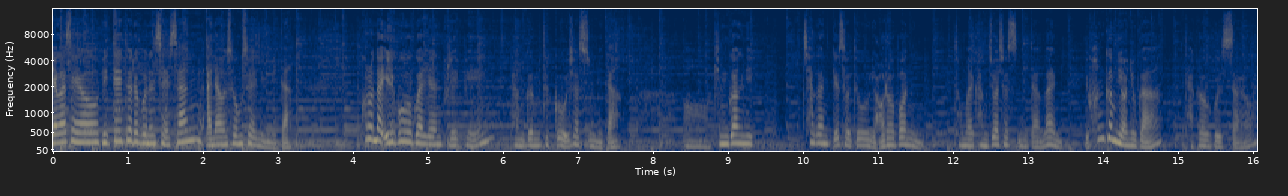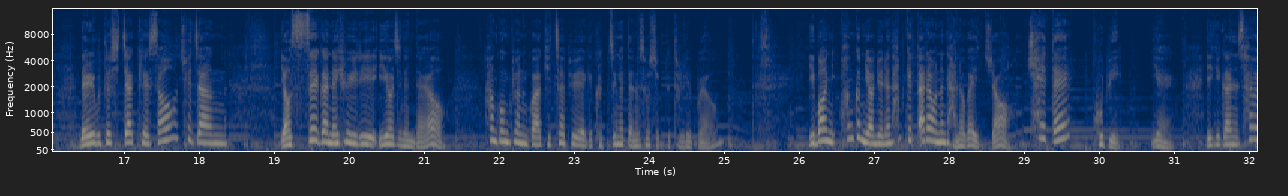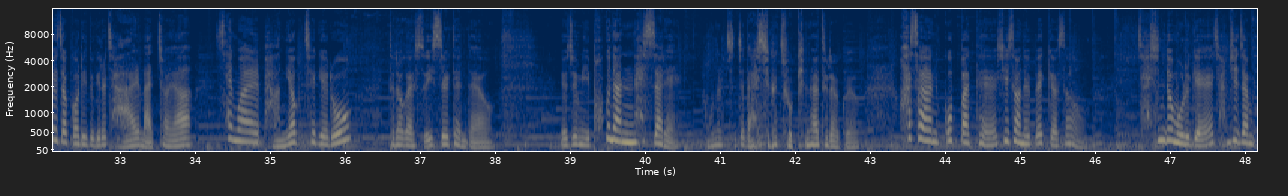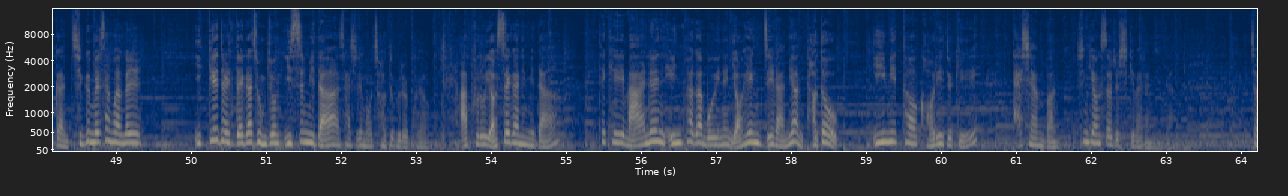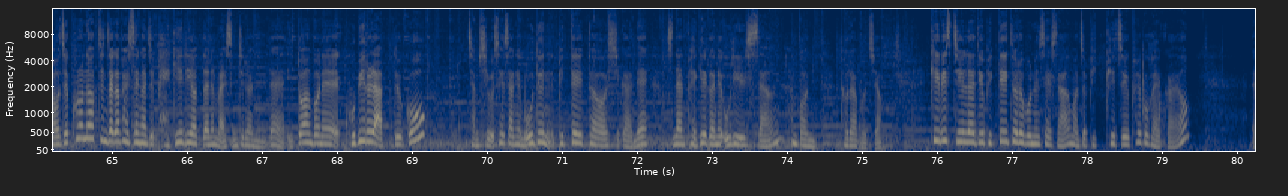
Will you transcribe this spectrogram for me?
안녕하세요. 빅데이터를 보는 세상 아나운서 홍소연입니다. 코로나19 관련 브리핑 방금 듣고 오셨습니다. 어, 김광립 차관께서도 여러 번 정말 강조하셨습니다만 황금 연휴가 다가오고 있어요. 내일부터 시작해서 최장 엿새간의 휴일이 이어지는데요. 항공편과 기차표액이 급증했다는 소식도 들리고요. 이번 황금 연휴는 함께 따라오는 단어가 있죠. 최대 고비. 예. 이 기간 사회적 거리두기를 잘 맞춰야 생활 방역 체계로 들어갈 수 있을 텐데요. 요즘 이 포근한 햇살에 오늘 진짜 날씨가 좋긴 하더라고요. 화사한 꽃밭에 시선을 뺏겨서 자신도 모르게 잠시 잠깐 지금의 상황을 잊게 될 때가 종종 있습니다. 사실 뭐 저도 그렇고요. 앞으로 엿새간입니다. 특히 많은 인파가 모이는 여행지라면 더더욱 2미터 거리두기 다시 한번 신경 써주시기 바랍니다. 자, 어제 코로나 확진자가 발생한 지 100일이었다는 말씀 드렸는데 또 한 번의 고비를 앞두고 잠시 후 세상의 모든 빅데이터 시간에 지난 100일간의 우리 일상 한번 돌아보죠. KBS 제일 라디오 빅데이터를 보는 세상 먼저 빅퀴즈 풀고 갈까요?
